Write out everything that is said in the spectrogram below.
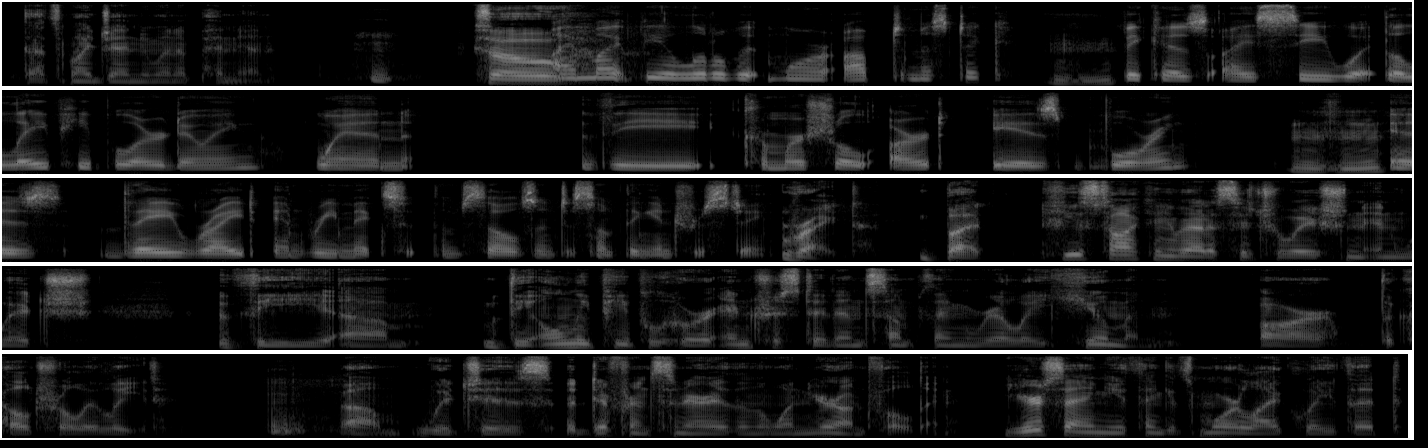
That's my genuine opinion. Hmm. So I might be a little bit more optimistic mm-hmm. because I see what the lay people are doing when the commercial art is boring mm-hmm. is they write and remix it themselves into something interesting. Right. But he's talking about a situation in which the um, the only people who are interested in something really human are the cultural elite, um, which is a different scenario than the one you're unfolding. You're saying you think it's more likely that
